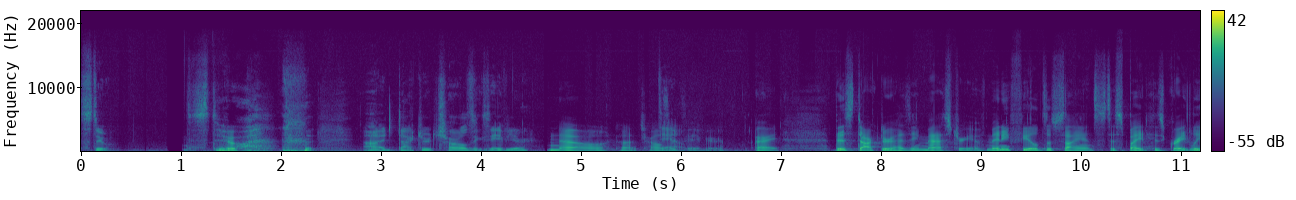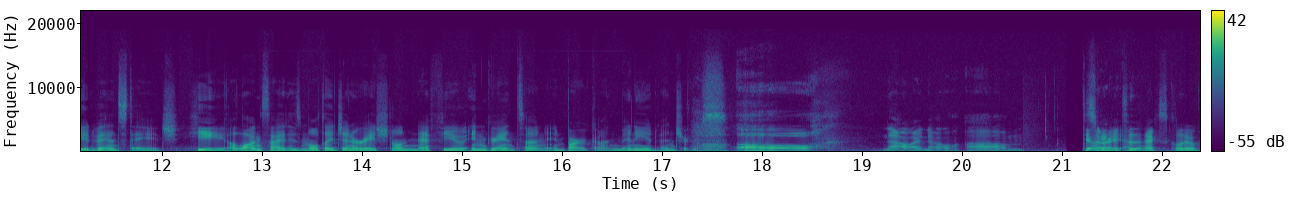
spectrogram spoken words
Stu. Stu. Uh, Dr. Charles Xavier? No, not Charles Damn. Xavier. All right. This doctor has a mastery of many fields of science despite his greatly advanced age. He, alongside his multi generational nephew and grandson, embark on many adventures. Oh, now I know. Um, Do you want Sorry, to get to I'm- the next clue?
